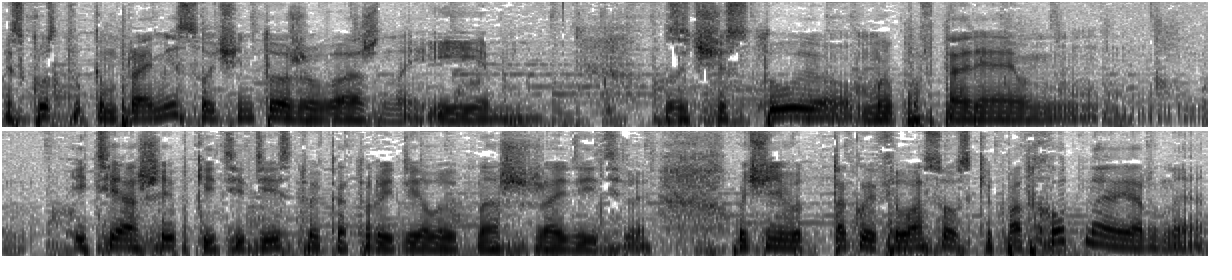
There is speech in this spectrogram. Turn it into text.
Искусство компромисса очень тоже важно, и зачастую мы повторяем и те ошибки, и те действия, которые делают наши родители. Очень вот такой философский подход, наверное.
